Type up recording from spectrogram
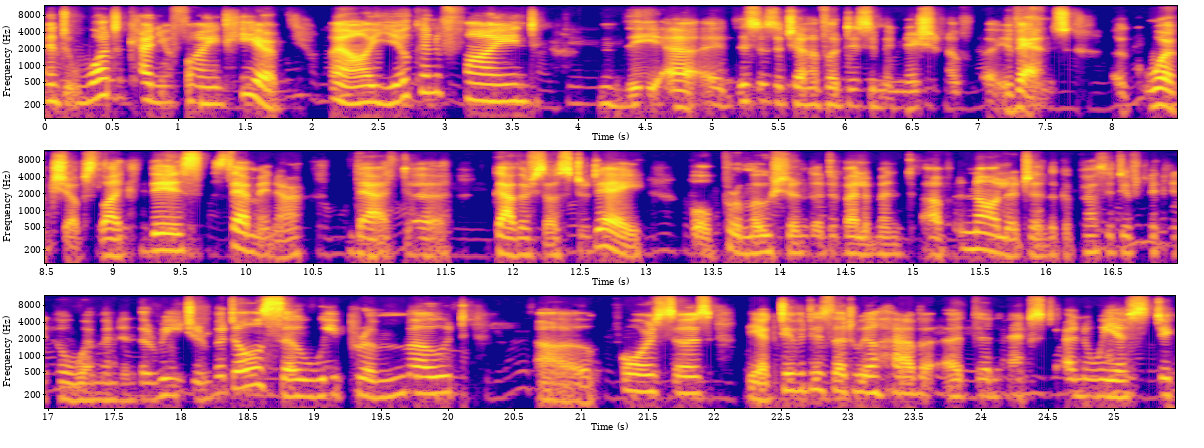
and what can you find here? Well, you can find the uh, this is a channel for dissemination of uh, events, uh, workshops like this seminar that uh, gathers us today for promotion, the development of knowledge and the capacity of technical women in the region, but also we promote uh, courses, the activities that we'll have at the next ANUIES-TIC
